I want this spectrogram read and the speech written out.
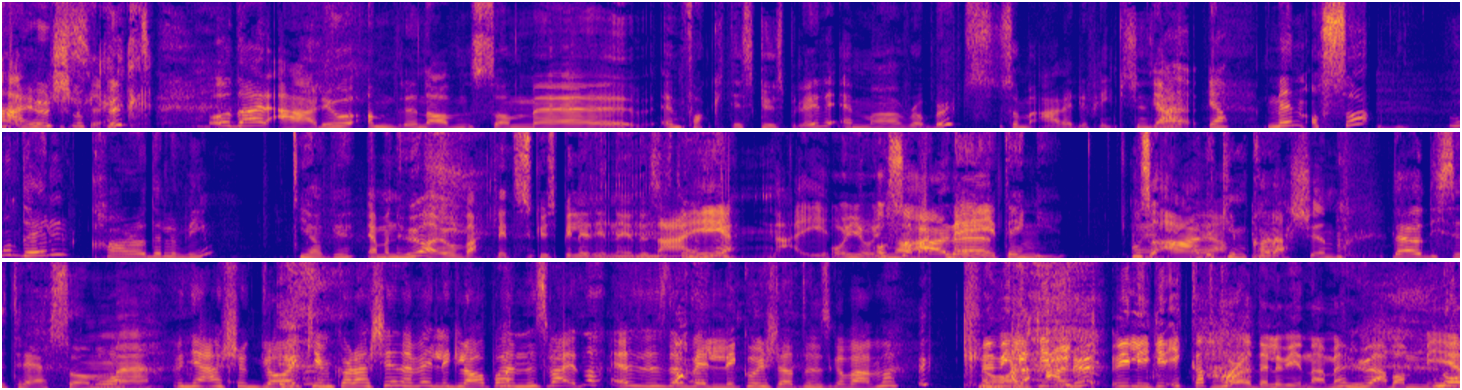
er jo sluppet, og der er det jo andre navn som eh, en faktisk skuespiller, Emma Roberts, som er veldig flink, syns jeg. ja. Men også modell Cara Delevingne. Ja, men hun har jo vært litt skuespillerinne i det siste. Nei. Nei. Oi, oi. Hun har vært det- med i ting. Og så er det Kim Kardashian. Det er jo disse tre som Åh, Men jeg er så glad i Kim Kardashian. Jeg er veldig glad på hennes vegne. Jeg synes det er veldig koselig at hun skal være med. Men vi liker, er du vi liker ikke at Cara Delevingne er med. Hun er bare med. nå,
